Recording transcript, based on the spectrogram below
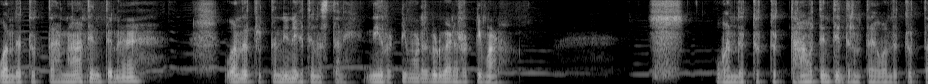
ಒಂದು ತುತ್ತ ನಾ ತಿಂತೇನೆ, ಒಂದು ತುತ್ತ ನಿನಗೆ ತಿನ್ನಿಸ್ತಾನೆ. ನೀ ರೊಟ್ಟಿ ಮಾಡೋದು ಬಿಡಬೇಡ, ರೊಟ್ಟಿ ಮಾಡು. ಒಂದು ತುತ್ತು ತಾವು ತಿಂತಿದ್ರಂತ ಒಂದು ತುತ್ತ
